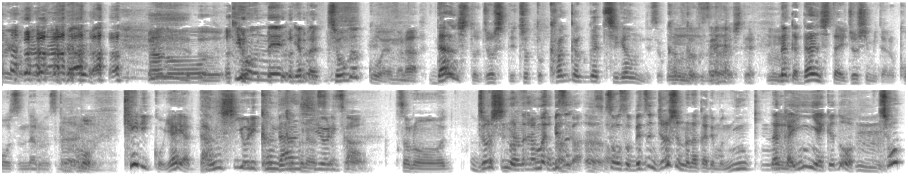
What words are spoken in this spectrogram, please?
悪いよ。あのー基本ね、やっぱ小学校やから、男子と女子ってちょっと感覚が違うんですよ、感覚性として。なんか男子対女子みたいな構図になるんですけども、ケリコやや男子寄り感覚なんですよ。男子寄りか。その、女子の、まあ、別にうん、そうそう、別に女子の中でも人気、仲いいんやけど、ちょっ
